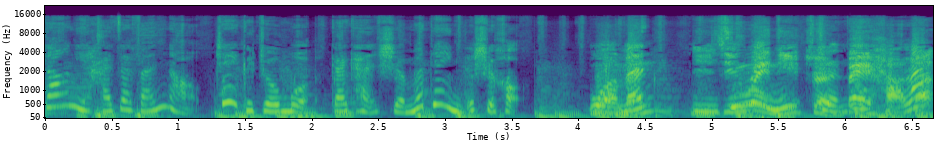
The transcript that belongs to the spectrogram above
当你还在烦恼这个周末该看什么电影的时候，我们已经为你准备好了。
